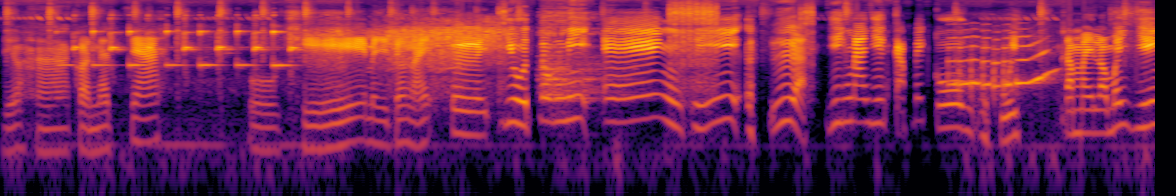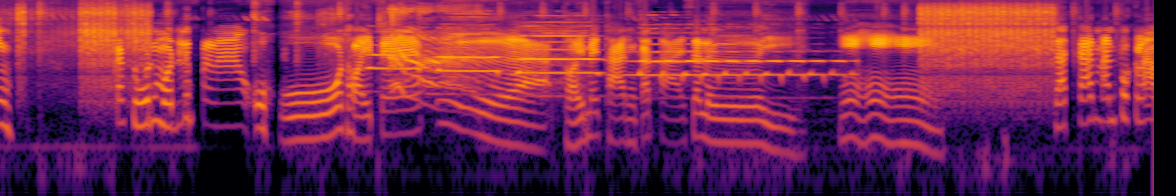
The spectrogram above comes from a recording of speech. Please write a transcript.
เดี๋ยวหาก่อนนะจ๊ะ โอเค มันอยู่ตรงไหน เอ่ยอยู่ตรงนี้เองนี่เออยิงมายิงกลับไม่โกงโอ้โหยทำไมเราไม่ยิงกระสุนหมดหรือเปล่า โอ้โห ถอยแป๊บเออถอยไม่ทันก็ตายซะเลยเฮ้ จัดการมันพวกเรา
